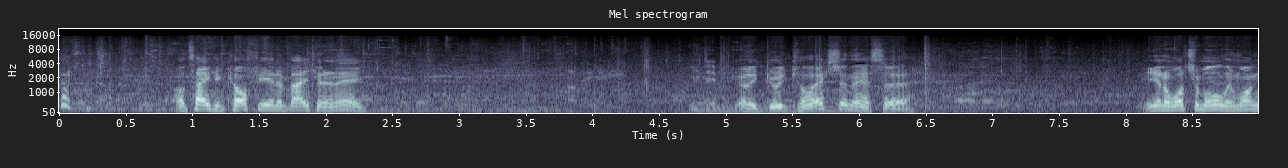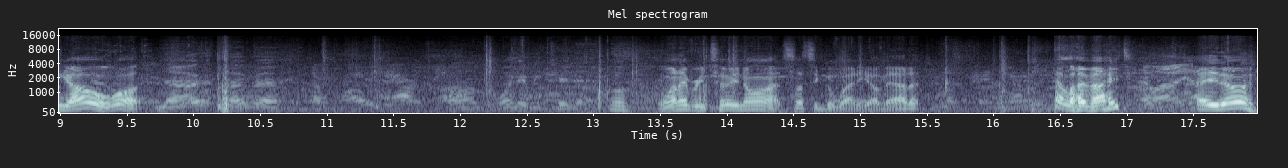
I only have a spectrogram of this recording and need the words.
I'll take a coffee and a bacon and egg. You. Got a good collection there, sir. You gonna watch them all in one go or what? No, over um, one every two nights. One every two nights. That's a good way to go about it. Hello, mate. How are you? How you doing?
